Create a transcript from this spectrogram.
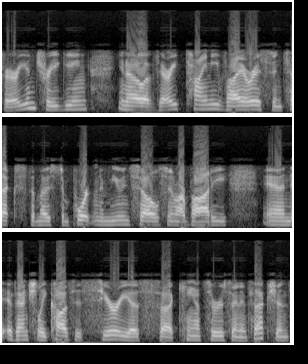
very intriguing. You know, a very tiny virus infects the most important immune cells in our body and eventually causes serious uh, cancers and infections.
